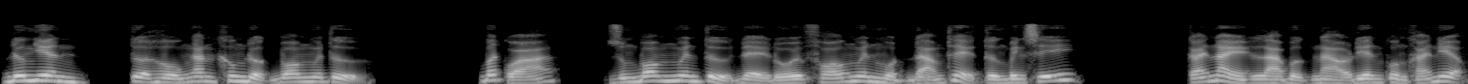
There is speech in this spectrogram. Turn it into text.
Đương nhiên, tựa hồ ngăn không được bom nguyên tử. Bất quá, dùng bom nguyên tử để đối phó nguyên một đám thể từng binh sĩ. Cái này là bực nào điên cuồng khái niệm.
